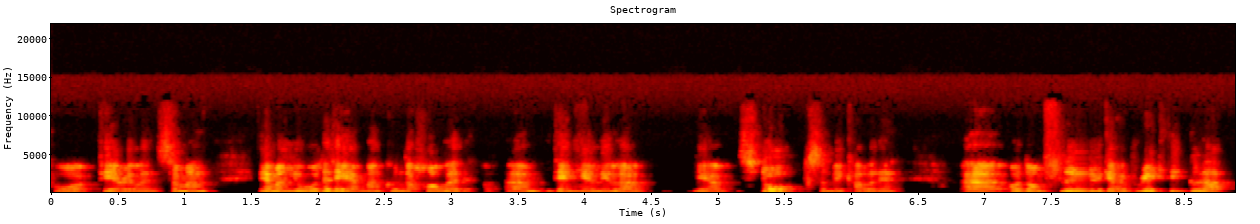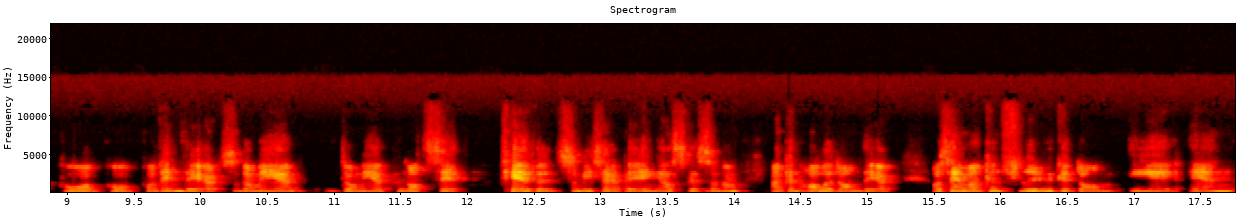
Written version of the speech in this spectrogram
på fjärilen. Så man, när man gjorde det, man kunde hålla um, den här lilla ja, ståk som vi kallar den. Uh, och de flyger riktigt glatt på, på, på den där. Så de är, de är på något sätt tethered som vi säger på engelska. Så de, man kan hålla dem där. Och sen man kan flyga dem i en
